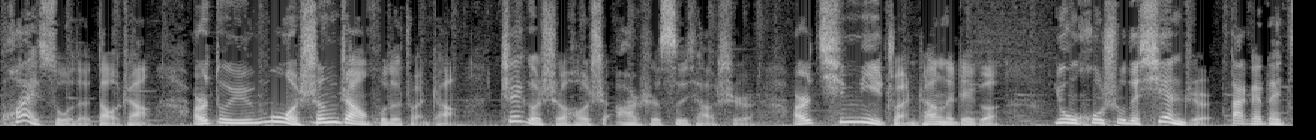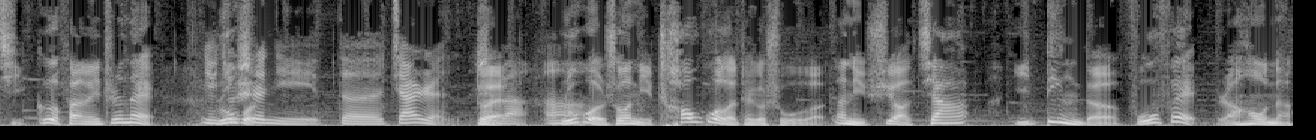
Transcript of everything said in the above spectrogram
快速的到账，而对于陌生账户的转账，这个时候是二十四小时，而亲密转账的这个用户数的限制大概在几个范围之内，也就是你的家人，对吧？如果说你超过了这个数额，那你需要加一定的服务费，然后呢，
